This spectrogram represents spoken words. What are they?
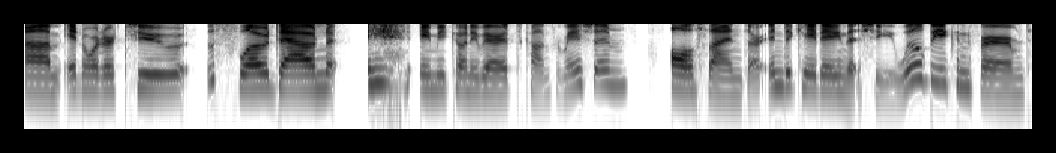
um, in order to slow down Amy Coney Barrett's confirmation. All signs are indicating that she will be confirmed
